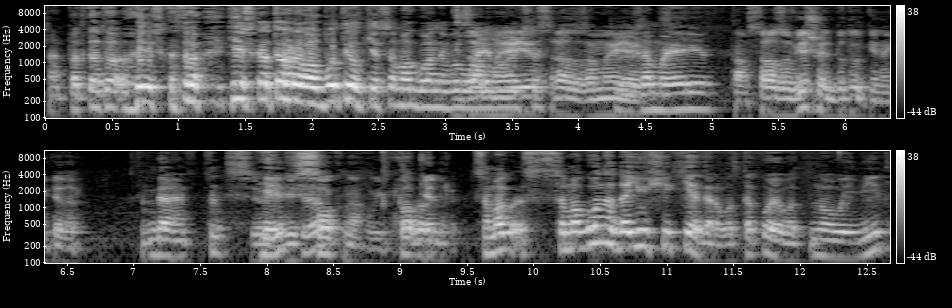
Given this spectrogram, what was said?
а, под кото- из, кото- из которого бутылки самогона За мэрию, вываливаются. сразу за мэрию. За мэрию. Там сразу вешают бутылки на кедр. Да. Все, И всё. сок нахуй, По- кедр. самого- Самогонодающий кедр. Вот такой вот новый вид.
